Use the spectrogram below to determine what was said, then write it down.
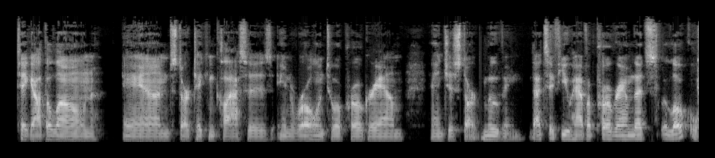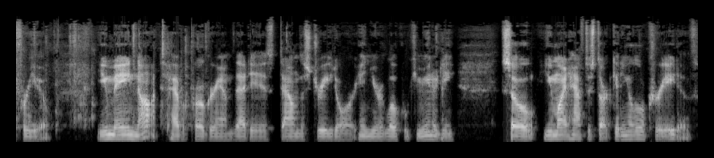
take out the loan and start taking classes, enroll into a program, and just start moving. That's if you have a program that's local for you. You may not have a program that is down the street or in your local community. So you might have to start getting a little creative.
